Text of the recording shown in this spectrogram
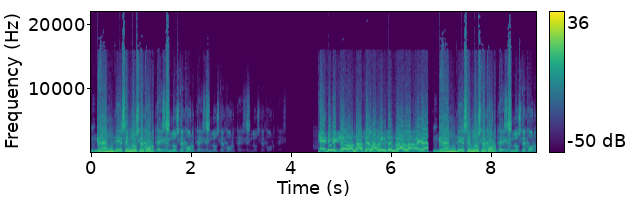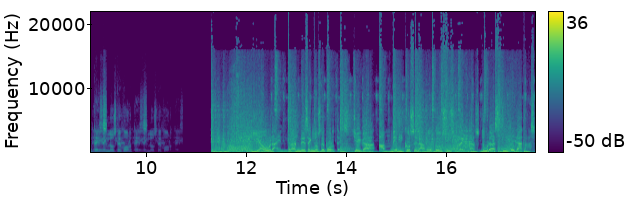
Grandes en los deportes. los deportes. En dirección hacia el jardín central. Grandes en los deportes. En los deportes. Y ahora en Grandes en los deportes llega Américo Celado con sus rectas duras y pegadas.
